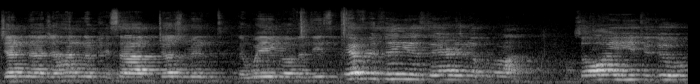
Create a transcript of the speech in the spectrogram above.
Jannah, Jahannam, Hisab, judgment, the weighing of the deeds. Everything is there in the Quran. So all you need to do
